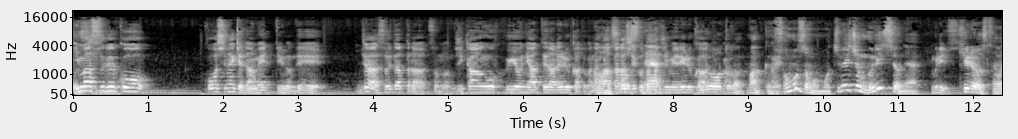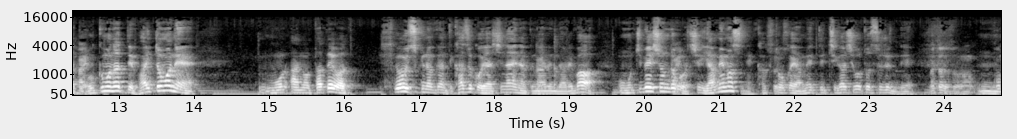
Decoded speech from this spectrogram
今すぐこうこうしなきゃダメっていうのでじゃあそれだったらその時間を副業に当てられるかとかなんか新しいこと始めれるかとか。とかまあ、はい。そもそもモチベーション無理っすよね。無理です。給料下がって、はい。僕もだってファイトマネーもあの例えばすごい少なくなって家族を養えなくなるんであれば、もうモチベーションどころはかやめますね。格闘家やめて違う仕事をするんで。まあ、ただその、うん。こ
